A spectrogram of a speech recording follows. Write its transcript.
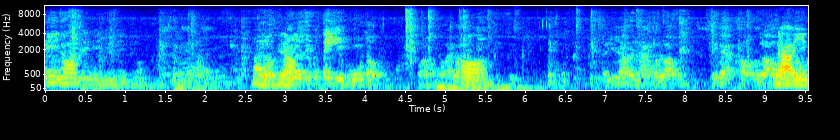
นี่นอนนี่นี่นี่นี่พี่น้อง อ๋อเราอย่างนั้นเราที่แรกเขาเล่าหนาวอีก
